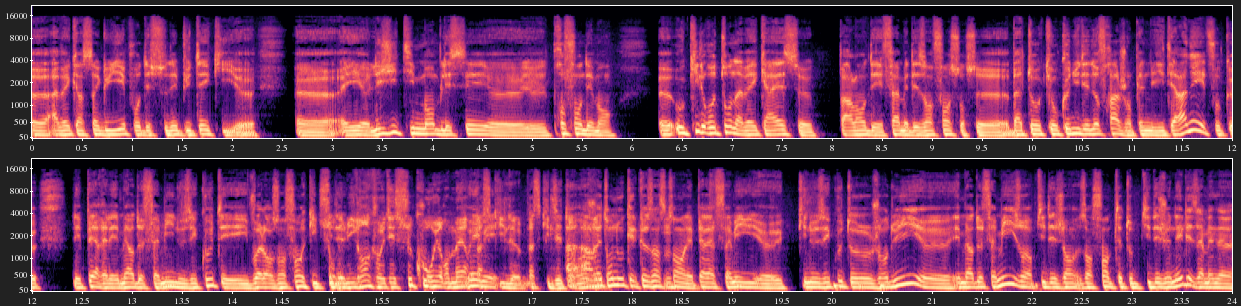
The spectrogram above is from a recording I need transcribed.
euh, avec un singulier pour ce député qui euh, euh, est légitimement blessé profondément, ou qu'il retourne avec un S parlant des femmes et des enfants sur ce bateau qui ont connu des naufrages en pleine Méditerranée. Il faut que les pères et les mères de famille nous écoutent et ils voient leurs enfants qui sont des migrants qui ont été secourus en mer Oui, parce qu'ils parce qu'ils étaient en Ah. Arrêtons-nous quelques instants. Les pères et familles euh, qui nous écoutent aujourd'hui euh, et mères de famille, ils ont leurs petits enfants peut-être au petit déjeuner, les amènent euh,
